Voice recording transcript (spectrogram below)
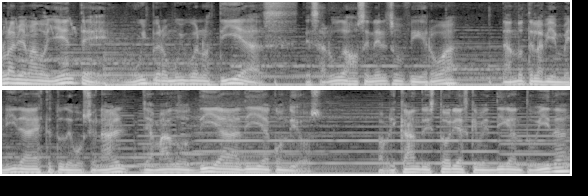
Hola mi amado oyente, muy pero muy buenos días. Te saluda José Nelson Figueroa dándote la bienvenida a este tu devocional llamado Día a Día con Dios, fabricando historias que bendigan tu vida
